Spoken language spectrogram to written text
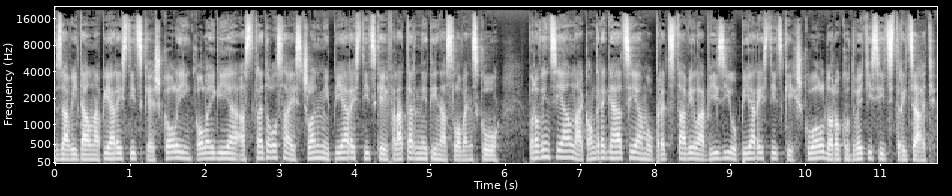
Zavítal na piaristické školy, kolégia a stretol sa aj s členmi piaristickej fraternity na Slovensku. Provinciálna kongregácia mu predstavila víziu piaristických škôl do roku 2030.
